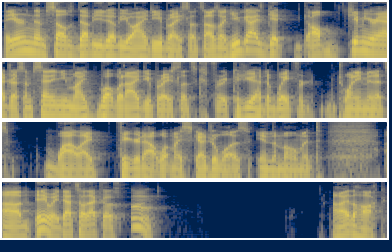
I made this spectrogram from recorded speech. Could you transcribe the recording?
They earned themselves WWID bracelets. I was like, you guys get, I'll give me your address. I'm sending you my what would I do bracelets for because you had to wait for 20 minutes while I figured out what my schedule was in the moment. Um, anyway, that's how that goes. Mm. I the Hawk.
